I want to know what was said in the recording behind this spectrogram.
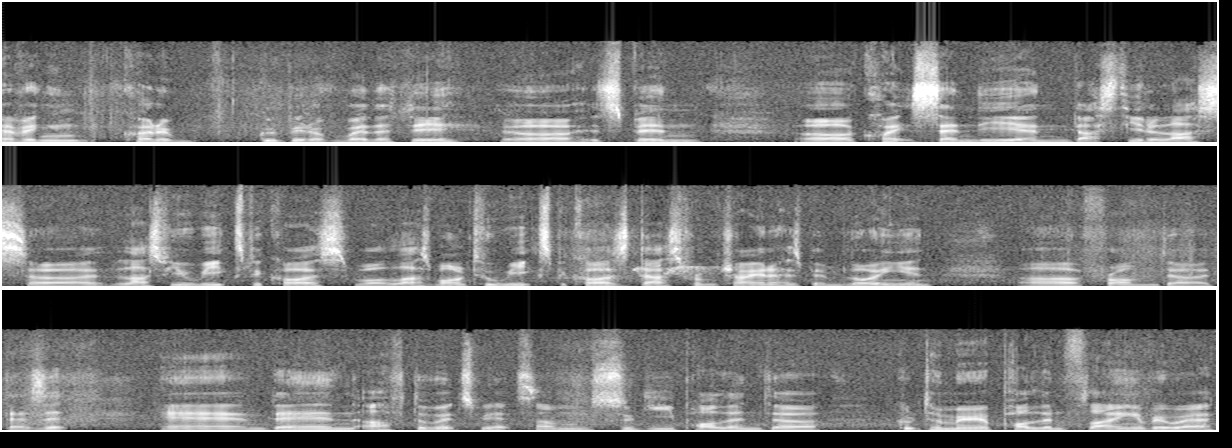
Having quite a good bit of weather today. Uh, it's been uh, quite sandy and dusty the last uh, last few weeks because well last one or two weeks because dust from China has been blowing in uh, from the desert. And then afterwards we had some sugi pollen, the cryptomeria pollen flying everywhere.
